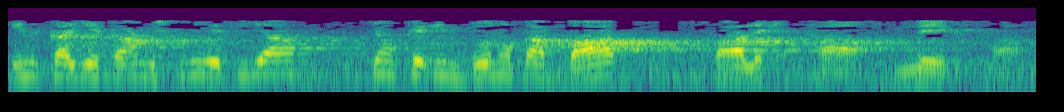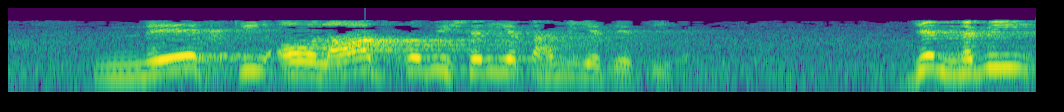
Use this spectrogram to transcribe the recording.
ان کا یہ کام اس لیے کیا کیونکہ ان دونوں کا باپ صالح تھا، نیک تھا۔ نیک کی اولاد کو بھی شریعت اہمیت دیتی ہے۔ یہ نبی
